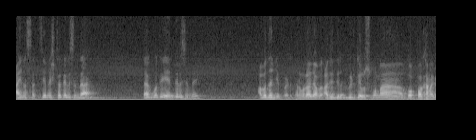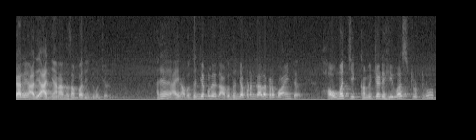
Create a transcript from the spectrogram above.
ఆయన సత్యనిష్ట తెలిసిందా? లేకపోతే ఏం తెలిసింది? అబద్ధం చెప్పాడు. ధర్మరాజు అబ- అది వీడు తెలుసుకున్న గొప్ప ఘనకార్యం అది ఆ జ్ఞానాన్ని సంపాదించుకొచ్చాడు. అరే ఆయన అబద్ధం చెప్పలేదు. అబద్ధం చెప్పడం కాదు అక్కడ point. How much committed he was to truth.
